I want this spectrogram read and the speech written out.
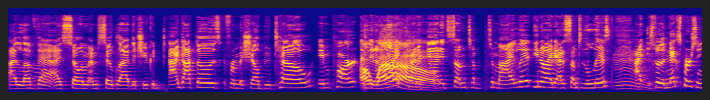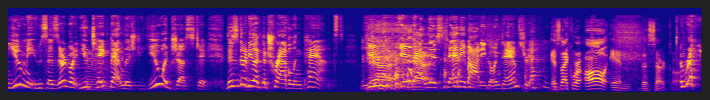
I love that. I so I'm, I'm so glad that you could. I got those from Michelle Buteau in part, and Oh, then I kind of added some to, to my list. You know, I added some to the list. Mm. I, so the next person you meet who says they're going, to, you take that list, you adjust it. This is going to be like the traveling pants. You give that yeah. list to anybody going to Amsterdam. It's like we're all in the circle. right?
